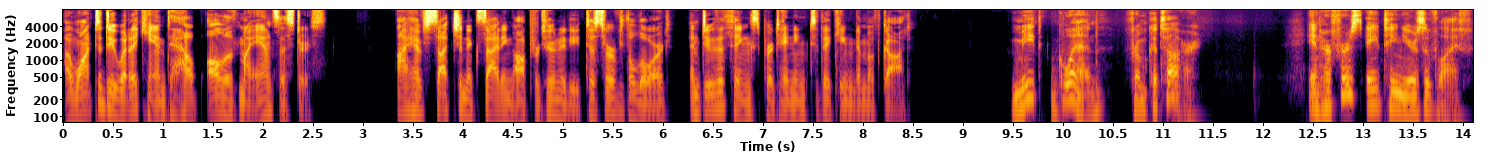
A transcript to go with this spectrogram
I want to do what I can to help all of my ancestors. I have such an exciting opportunity to serve the Lord and do the things pertaining to the kingdom of God. Meet Gwen from Qatar. In her first 18 years of life,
